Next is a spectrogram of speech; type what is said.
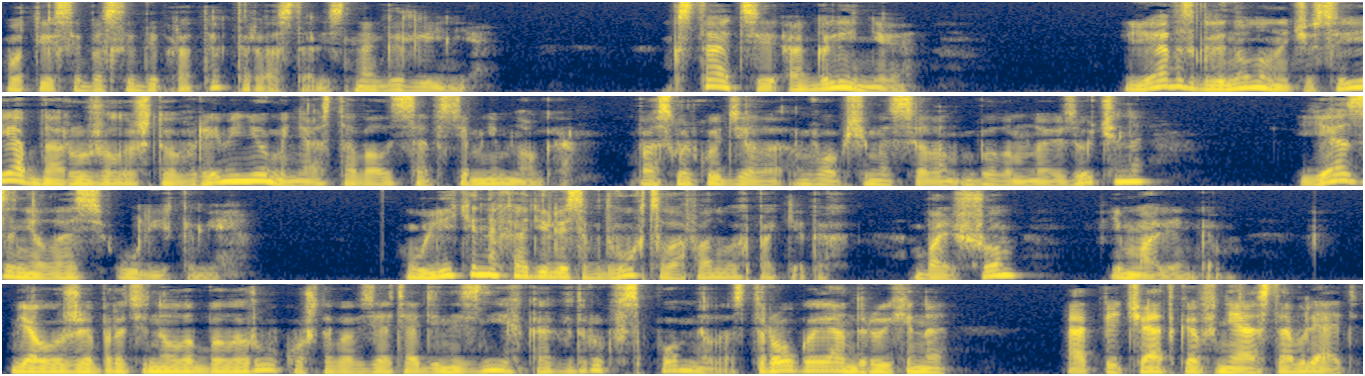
Вот если бы следы протектора остались на глине. Кстати, о глине. Я взглянула на часы и обнаружила, что времени у меня оставалось совсем немного. Поскольку дело в общем и целом было мной изучено, я занялась уликами. Улики находились в двух целлофановых пакетах, большом и маленьком. Я уже протянула было руку, чтобы взять один из них, как вдруг вспомнила строгое Андрюхина «Отпечатков не оставлять».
